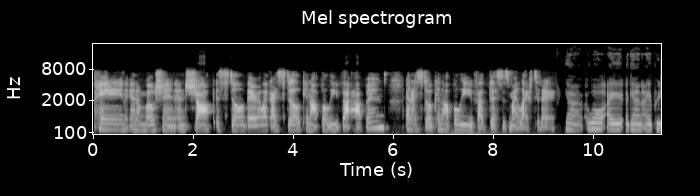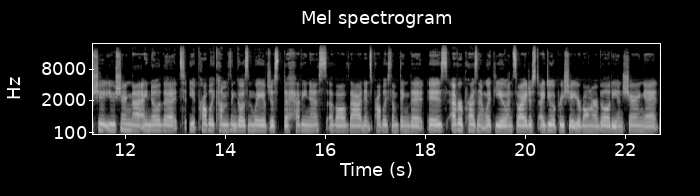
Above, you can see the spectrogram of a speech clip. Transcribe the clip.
pain and emotion and shock is still there. Like, I still cannot believe that happened. And I still cannot believe that this is my life today. Yeah. Well, I, again, I appreciate you sharing that. I know that it probably comes and goes in way of just the heaviness of all of that. And it's probably something that is ever present with you. And so I just, I do appreciate your vulnerability and sharing it.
